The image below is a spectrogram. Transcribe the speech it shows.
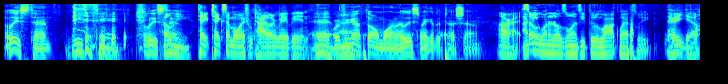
At least 10. at least ten. At least telling 10. you, Take take some away from Tyler, maybe. And yeah. Or if you're going to throw him one, at least make it a touchdown. all right, I so need one of those ones he threw a lock last week. There you go.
